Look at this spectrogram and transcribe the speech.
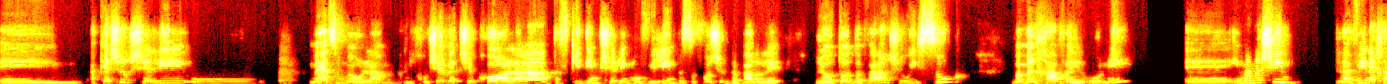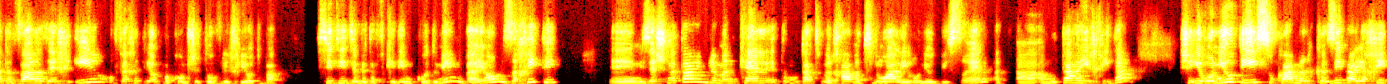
אה, הקשר שלי הוא מאז ומעולם. אני חושבת שכל התפקידים שלי מובילים בסופו של דבר לאותו דבר, שהוא עיסוק במרחב העירוני אה, עם אנשים, להבין איך הדבר הזה, איך עיר הופכת להיות מקום שטוב לחיות בה. עשיתי את זה בתפקידים קודמים, והיום זכיתי אה, מזה שנתיים למנכ"ל את עמותת מרחב התנועה לעירוניות בישראל, העמותה היחידה שעירוניות היא עיסוקה המרכזי והיחיד.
